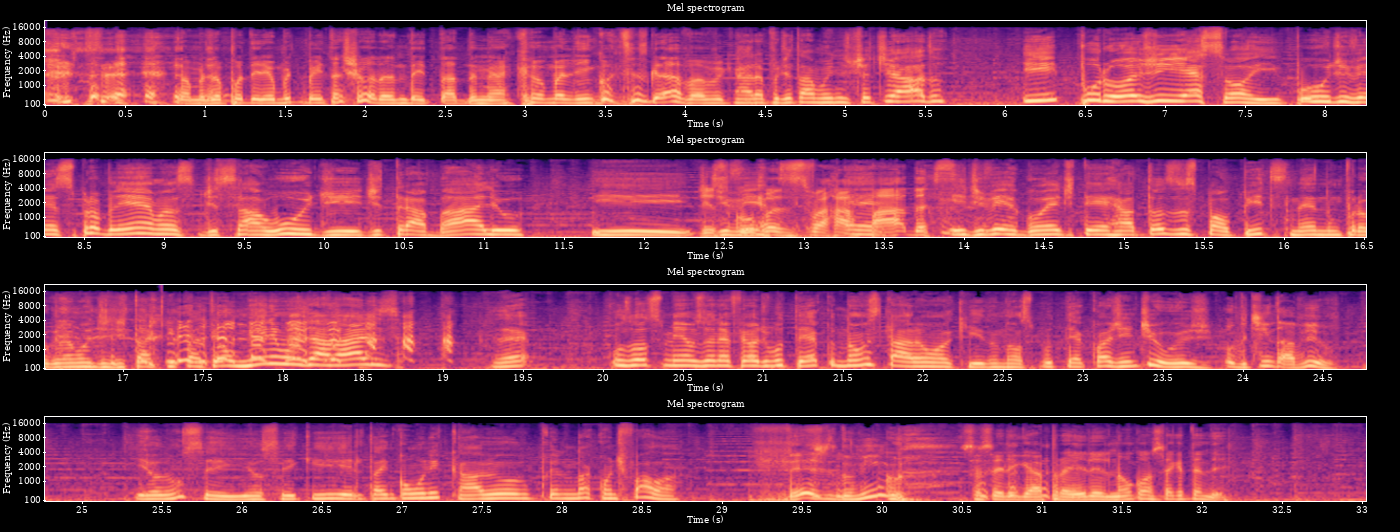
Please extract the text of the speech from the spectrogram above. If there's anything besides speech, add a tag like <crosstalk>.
<laughs> Não, mas eu poderia muito bem estar chorando deitado na minha cama ali enquanto vocês gravavam O cara podia estar muito chateado. E por hoje é só. E por diversos problemas de saúde, de trabalho e. de ver- Desculpas esfarrapadas. É, e de vergonha de ter errado todos os palpites, né? Num programa onde a gente tá aqui pra ter um mínimo de análise, né? Os outros membros do NFL de Boteco não estarão aqui no nosso boteco com a gente hoje. O Vitinho tá vivo? Eu não sei. Eu sei que ele tá incomunicável porque ele não dá conta de falar. Desde domingo? Se você ligar pra ele, ele não consegue atender.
